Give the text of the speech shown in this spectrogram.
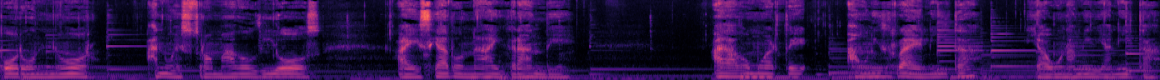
por honor a nuestro amado Dios, a ese Adonai grande, ha dado muerte a un israelita y a una midianita,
